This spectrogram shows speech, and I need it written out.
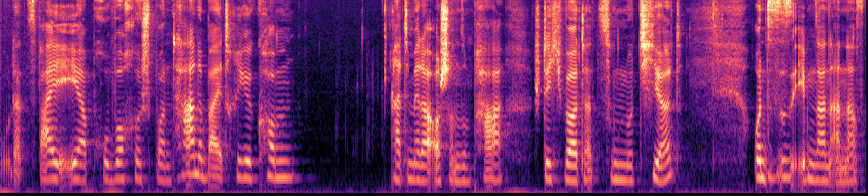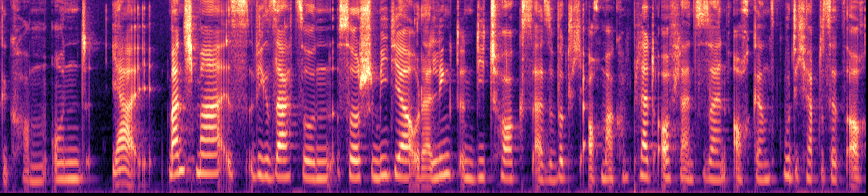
oder zwei eher pro Woche spontane Beiträge kommen. Hatte mir da auch schon so ein paar Stichwörter zu notiert. Und es ist eben dann anders gekommen. Und ja, manchmal ist, wie gesagt, so ein Social Media oder LinkedIn Detox, also wirklich auch mal komplett offline zu sein, auch ganz gut. Ich habe das jetzt auch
